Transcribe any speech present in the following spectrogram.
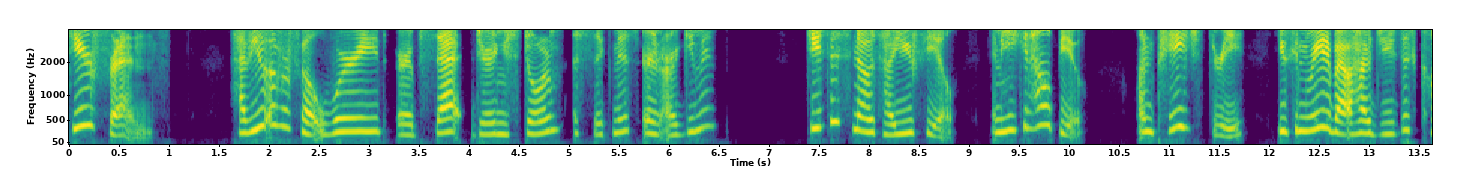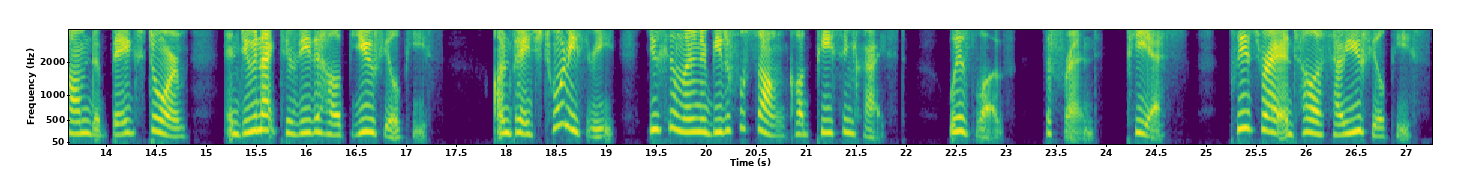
Dear friends, have you ever felt worried or upset during a storm, a sickness, or an argument? Jesus knows how you feel, and he can help you. On page 3, you can read about how Jesus calmed a big storm and do an activity to help you feel peace. On page 23, you can learn a beautiful song called Peace in Christ. With love, the friend. P.S. Please write and tell us how you feel peace.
